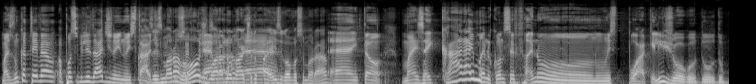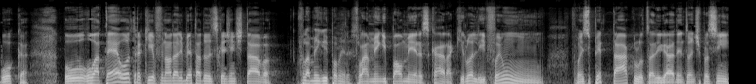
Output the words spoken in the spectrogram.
mas nunca teve a, a possibilidade de ir no estádio. Às vezes mora Com certeza. longe, É, mora no norte do é. país, igual você morava. É, então. Mas aí, caralho, mano, quando você vai no. no porra, aquele jogo do, do Boca, ou, ou até outra aqui, o final da Libertadores que a gente tava, Flamengo e Palmeiras. Flamengo e Palmeiras, cara, aquilo ali foi um. Foi um espetáculo, tá ligado? Então, tipo assim.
